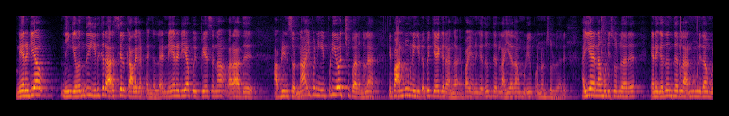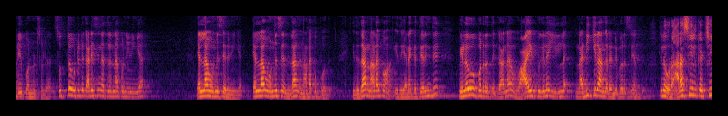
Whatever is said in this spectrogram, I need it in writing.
நேரடியாக நீங்கள் வந்து இருக்கிற அரசியல் காலகட்டங்களில் நேரடியாக போய் பேசினா வராது. அப்படின்னு சொன்னால் இப்போ நீங்கள் இப்படி யோசிச்சு பாருங்களேன். இப்போ அன்புமணிக்கிட்ட போய் கேட்குறாங்க இப்போ எனக்கு எதுவும் தெரில ஐயா தான் முடிவு பண்ணுன்னு சொல்லுவார். ஐயா என்ன முடிவு சொல்லுவார்? எனக்கு எதுவும் தெரில அன்புமணி தான் முடிவு பண்ணுன்னு சொல்லுவார். சுத்த விட்டுட்டு கடைசி நேரத்தில் என்ன பண்ணுவீங்க? எல்லாம் ஒன்று சேருவீங்க. எல்லாம் ஒன்று சேர்ந்து தான் அது நடக்க போகுது. இதுதான் நடக்கும். இது எனக்கு தெரிந்து பிளவுபடுறதுக்கான வாய்ப்புகளே இல்லை. நடிக்கிறாங்க ரெண்டு பேரும் சேர்ந்து. இல்லை ஒரு அரசியல் கட்சி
